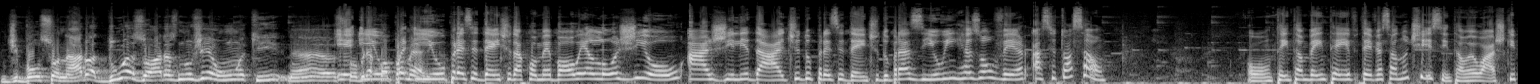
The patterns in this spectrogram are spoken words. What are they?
de Bolsonaro há duas horas no G1 aqui, né, E, sobre e a o, Copa pre- América. e o presidente da Comebol elogiou a agilidade do presidente do Brasil em resolver a situação. Ontem também teve, teve essa notícia, então eu acho que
